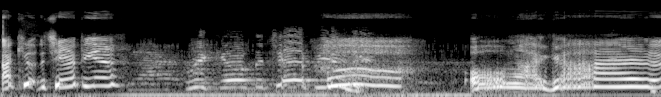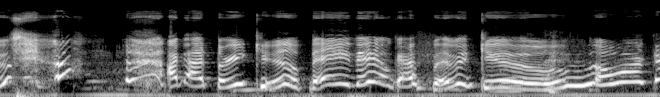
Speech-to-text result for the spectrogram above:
I killed the champion. We killed the champion. oh my gosh. I got three kills. They they have got seven kills. Oh my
